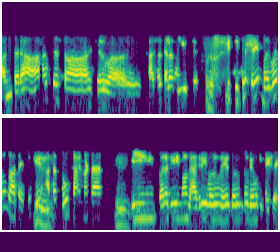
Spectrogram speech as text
अंतरात साठवा असं त्याला सांगितलं तिथे प्रेम भरभरून राहत आहे तू घे. आता तो काय म्हणणार. मी परत येईन मग घागरी भरून हे करून तो घेऊन गेलोय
